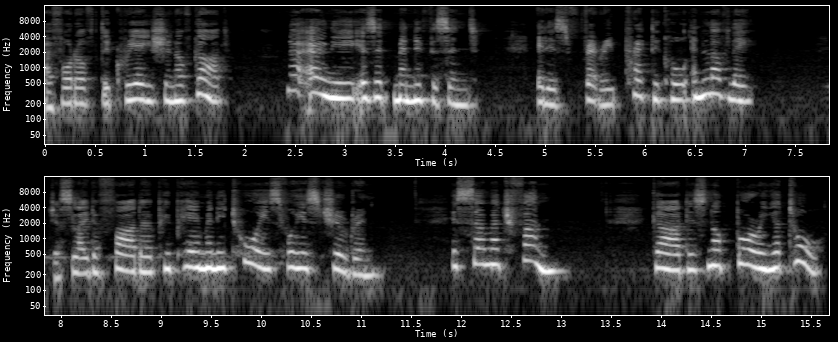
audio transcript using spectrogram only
I thought of the creation of God. Not only is it magnificent, it is very practical and lovely. Just like the father prepare many toys for his children. It's so much fun. God is not boring at all.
